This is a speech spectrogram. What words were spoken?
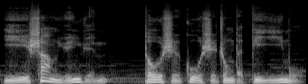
以上云云，都是故事中的第一幕。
